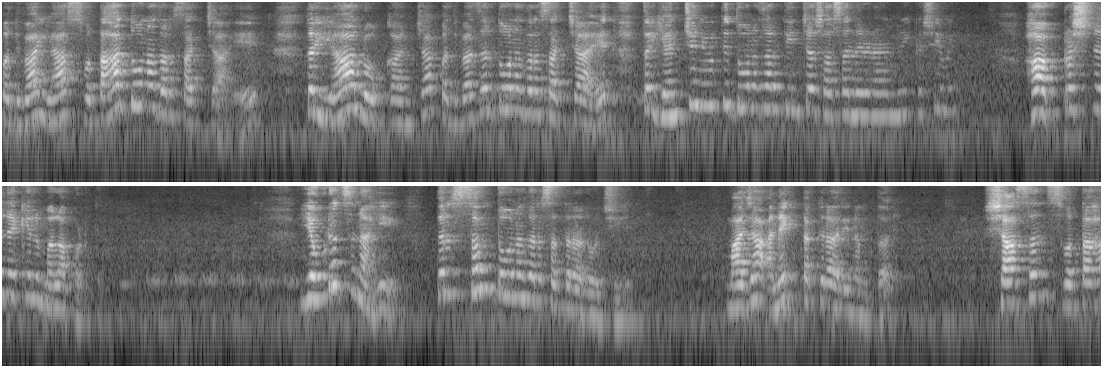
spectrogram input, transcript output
पदव्या ह्या स्वतः दोन हजार सातच्या आहेत तर ह्या लोकांच्या पदव्या जर दोन हजार सातच्या आहेत तर ह्यांची नियुक्ती दोन हजार तीनच्या शासन निर्णयाने कशी होईल? हा प्रश्न देखील मला पडतो. एवढंच नाही तर सन दोन हजार सतरा रोजी माझ्या अनेक तक्रारीनंतर शासन स्वतः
